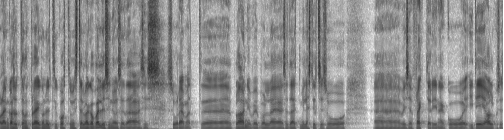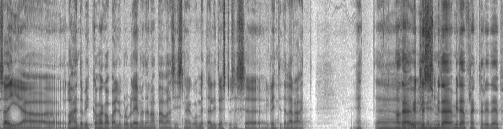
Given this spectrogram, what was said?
olen kasutanud praegu nüüd kohtumistel väga palju sinu seda siis suuremat äh, plaani võib-olla ja seda, et millest üldse su äh, või see Fractory nagu idee alguse sai ja lahendab ikka väga palju probleeme tänapäeval siis nagu metallitööstuses äh, klientidele ära, et, et aga ütle siis, mida, mida Fractory teeb?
